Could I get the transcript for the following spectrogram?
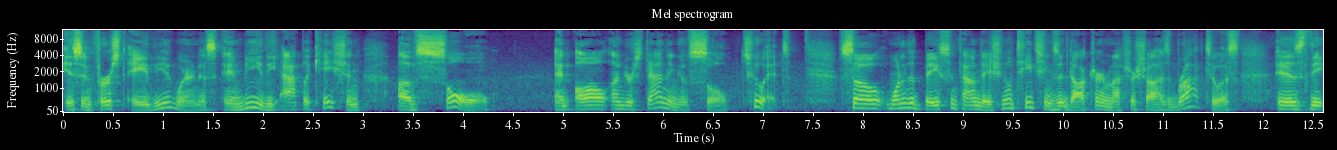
is in first A, the awareness, and B, the application of soul and all understanding of soul to it. So one of the base and foundational teachings that Dr. and Master Sha has brought to us is the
